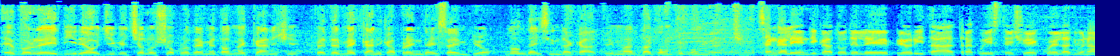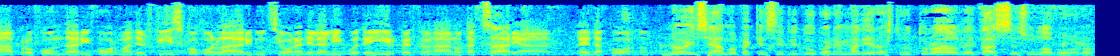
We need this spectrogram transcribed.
e vorrei dire oggi che c'è lo sciopero dei metalmeccanici, Federmeccanica prende esempio non dai sindacati ma da Confcommercio. Sangalli ha indicato delle priorità, tra queste c'è quella di una profonda riforma del fisco con la riduzione delle aliquote IRPEF e una notaxaria. Lei è d'accordo? Noi siamo perché si riducono in maniera strutturale le tasse sul lavoro.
